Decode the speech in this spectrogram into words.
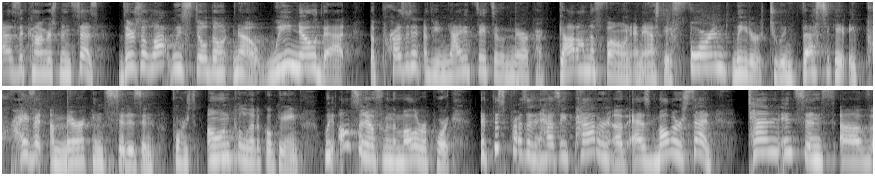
As the congressman says, there's a lot we still don't know. We know that the president of the United States of America got on the phone and asked a foreign leader to investigate a private American citizen for his own political gain. We also know from the Mueller report that this president has a pattern of, as Mueller said, 10 instances of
